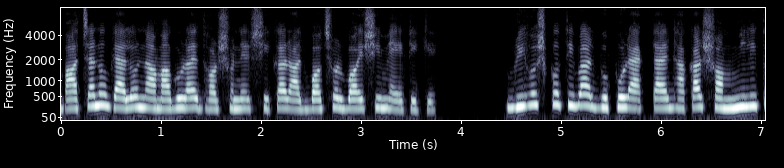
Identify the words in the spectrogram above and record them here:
বাঁচানো গেল না মাগুরায় ধর্ষণের শিকার আট বছর বয়সী মেয়েটিকে। বৃহস্পতিবার দুপুর একটায় ঢাকার সম্মিলিত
